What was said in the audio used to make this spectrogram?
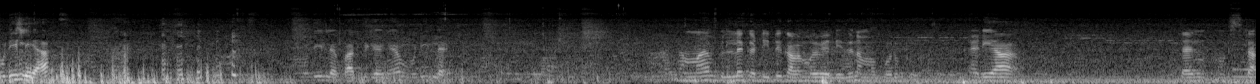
முடியலையா? முடியல பார்த்துக்கோங்க முடியல. நம்ம பில்லை கட்டிட்டு கிளம்ப வேண்டியது நம்ம பொறுப்பு. ரெடியா டன் முடிச்சிட்டா.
